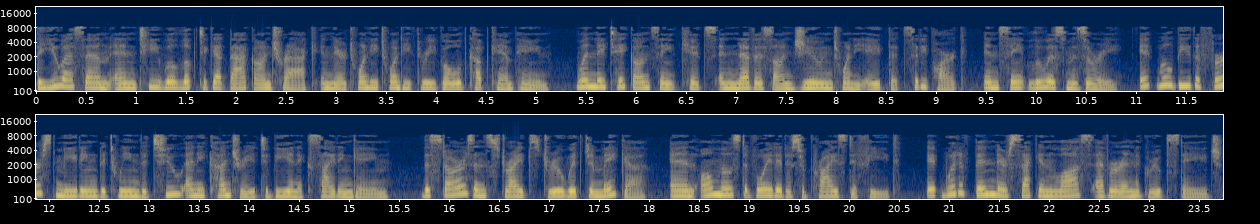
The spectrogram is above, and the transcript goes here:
The USMNT will look to get back on track in their 2023 Gold Cup campaign when they take on St. Kitts and Nevis on June 28 at CITYPARK in St. Louis, Missouri. It will be the first meeting between the two any country to be an exciting game. The Stars and Stripes drew with Jamaica and almost avoided a surprise defeat. It would have been their second loss ever in the group stage,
